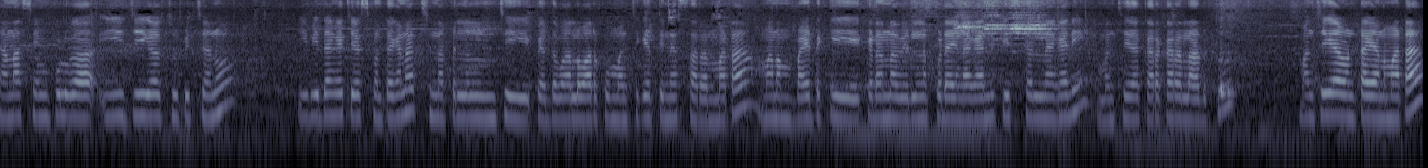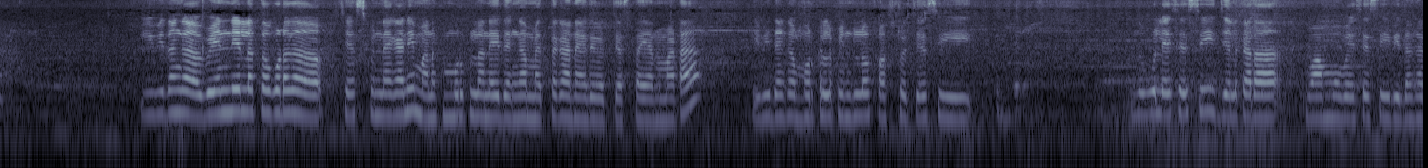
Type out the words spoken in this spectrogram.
చాలా సింపుల్గా ఈజీగా చూపించాను. ఈ విధంగా చేసుకుంటే కనుక చిన్నపిల్లల నుంచి పెద్దవాళ్ళ వరకు మంచిగా తినేస్తారనమాట మనం బయటకి ఎక్కడన్నా వెళ్ళినప్పుడు అయినా కానీ తీసుకెళ్ళినా కానీ మంచిగా కరకరలాడుతూ మంచిగా ఉంటాయి అన్నమాట ఈ విధంగా వేడి నీళ్ళతో కూడా చేసుకున్నా కానీ మనకు మురుకులు అనేది ఇంకా మెత్తగా అనేది వచ్చేస్తాయి అన్నమాట ఈ విధంగా మురుకుల పిండిలో ఫస్ట్ వచ్చేసి నువ్వులు వేసేసి జీలకర్ర వాము వేసేసి ఈ విధంగా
